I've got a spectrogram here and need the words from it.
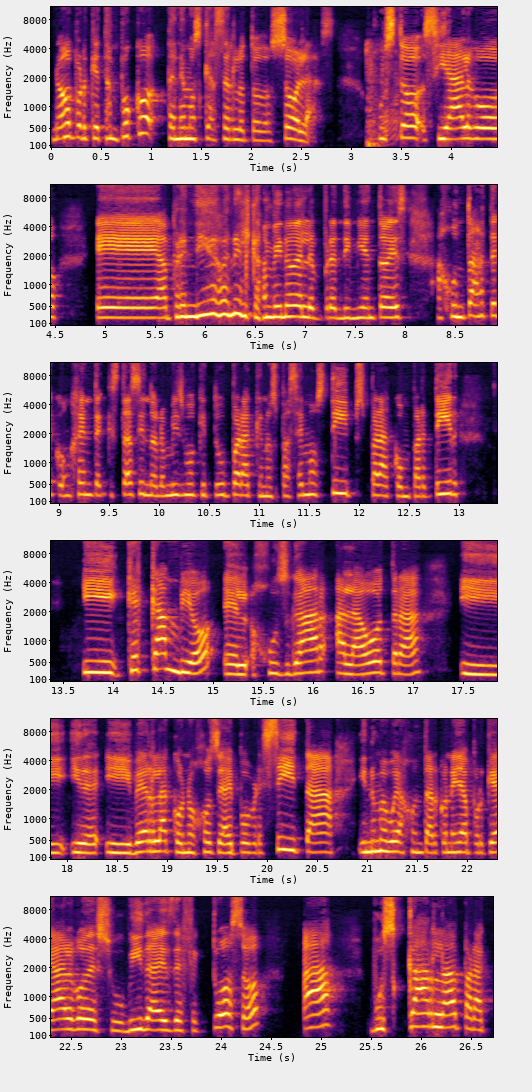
¿no? Porque tampoco tenemos que hacerlo todos solas. Justo si algo aprendido en el camino del emprendimiento es a juntarte con gente que está haciendo lo mismo que tú para que nos pasemos tips, para compartir y qué cambio el juzgar a la otra y, verla con ojos de, ay, pobrecita, y no me voy a juntar con ella porque algo de su vida es defectuoso, a buscarla para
